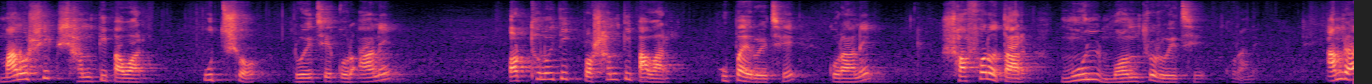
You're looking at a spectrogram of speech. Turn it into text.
মানসিক শান্তি পাওয়ার উৎস রয়েছে কোরআনে। অর্থনৈতিক প্রশান্তি পাওয়ার উপায় রয়েছে কোরআনে। সফলতার মূল মন্ত্র রয়েছে কোরআনে। আমরা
